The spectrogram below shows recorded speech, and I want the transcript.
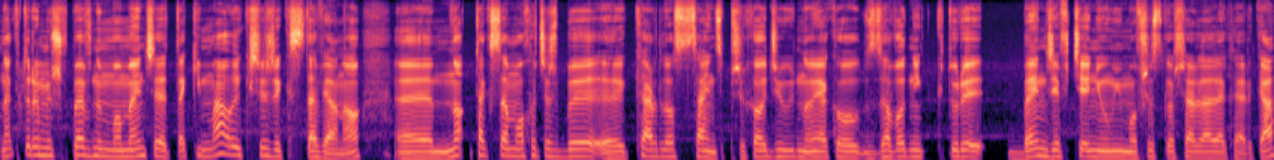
na którym już w pewnym momencie taki mały krzyżyk stawiano. No tak samo chociażby e, Carlos Sainz przychodził no, jako zawodnik, który będzie w cieniu mimo wszystko Charlesa Leclerca.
